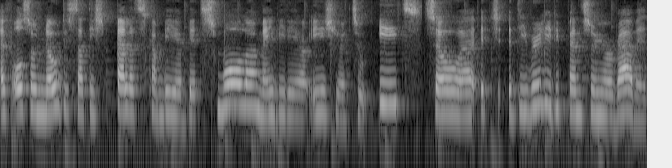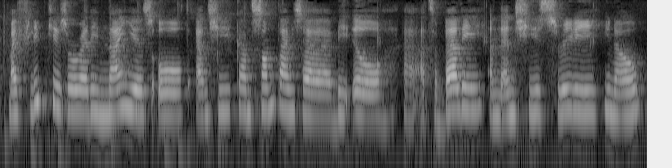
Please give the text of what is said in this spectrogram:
I've also noticed that these pellets can be a bit smaller, maybe they are easier to eat. So uh, it, it really depends on your rabbit. My Fliepje is already 9 years old and she can sometimes uh, be ill uh, at the belly and then she's really, you know,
